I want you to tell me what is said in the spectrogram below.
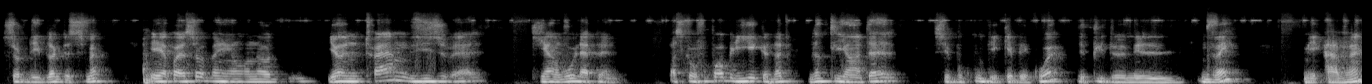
sur des blocs de ciment. Et après ça, ben, on a, il y a une trame visuelle qui en vaut la peine. Parce qu'il ne faut pas oublier que notre clientèle, c'est beaucoup des Québécois depuis 2020, mais avant,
